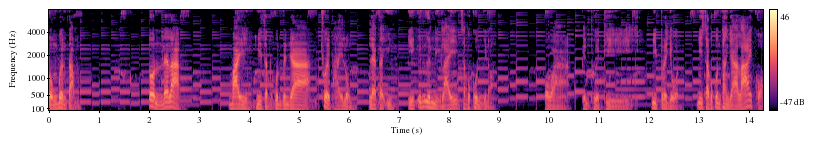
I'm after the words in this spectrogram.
ลงเบื้องต่ำต้นและราก ใบมีสรรพคุณเป็นยาช่วยผายลม และก็อีกอีกอื่นๆ อีกหลายสรรพคุณพี่น้องเพราะว่าเป็นพืชที่มีประโยชน์ มีสรรพคุณทางยาหลายขอ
